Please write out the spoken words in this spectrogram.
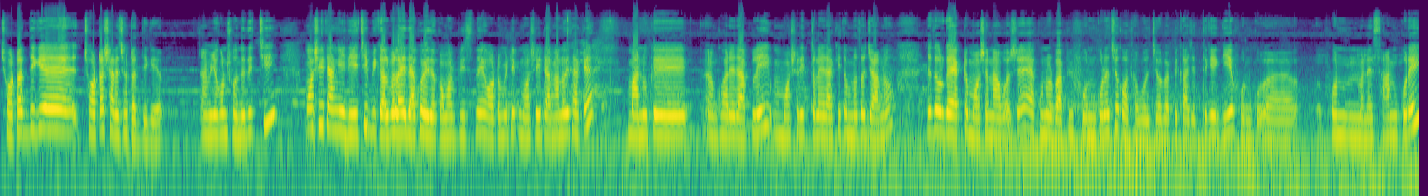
ছটার দিকে ছটা সাড়ে ছটার দিকে। আমি যখন সন্ধে দিচ্ছি মশাই টাঙিয়ে দিয়েছি। বিকালবেলায় দেখো, এই দেখো আমার বিছনে অটোমেটিক মশাই টাঙানোই থাকে। মানুকে ঘরে রাখলেই মশারির তলায় রাখি, তোমরা তো জানো। যে তোর গায়ে একটা মশা না বসে, এখন ওর বাপি ফোন করেছে, কথা বলছে। ওর বাপি কাজের থেকে গিয়ে ফোন ফোন মানে স্নান করেই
